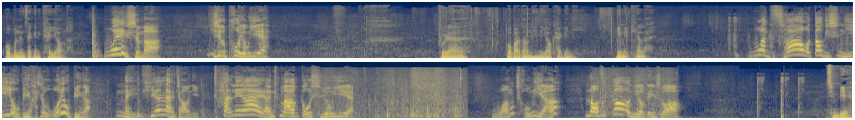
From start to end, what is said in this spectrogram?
我不能再给你开药了。为什么？你这个破庸医！不然，我把当天的药开给你，你每天来。我操！我到底是你有病还是我有病啊？每天来找你谈恋爱呀！你他妈个狗屎庸医！王重阳，老子告你！我跟你说，请便。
